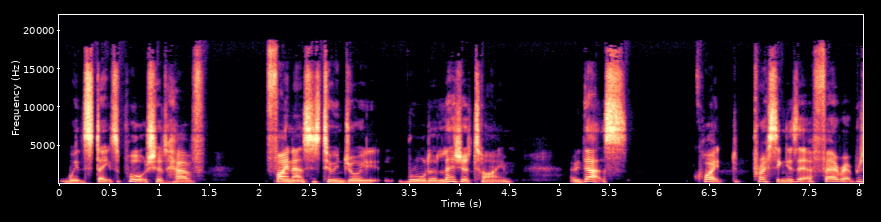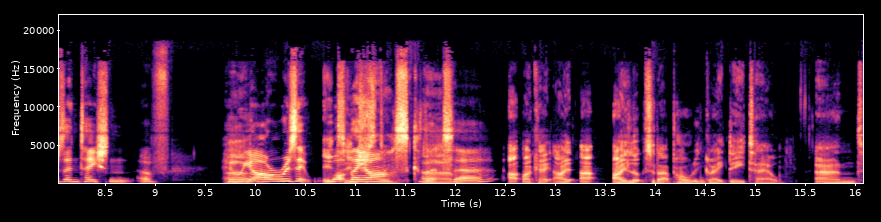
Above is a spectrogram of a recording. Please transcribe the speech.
with state support should have finances to enjoy broader leisure time. I mean, that's quite depressing. Is it a fair representation of who um, we are, or is it what they ask? That um, uh, uh, okay, I, I I looked at that poll in great detail, and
